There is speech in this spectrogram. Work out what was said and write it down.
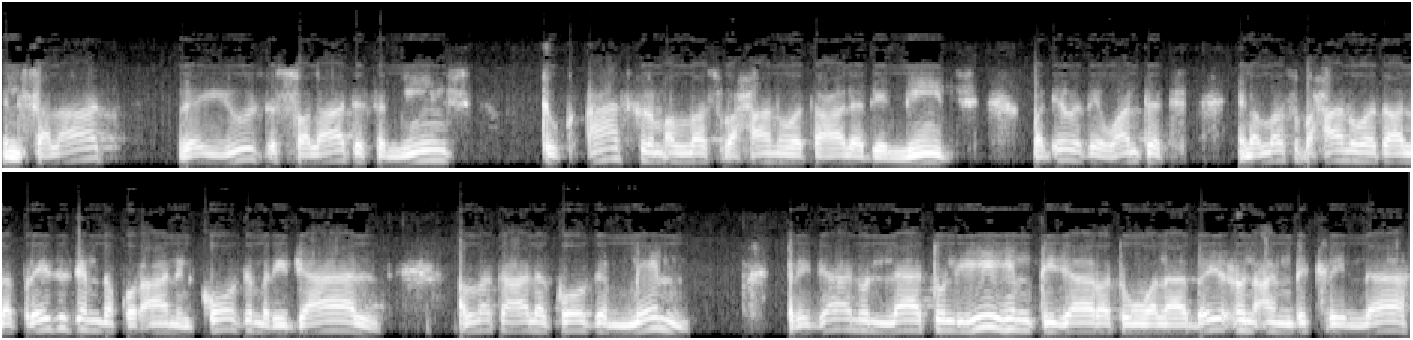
In salat, they used salat as a means to ask from Allah subhanahu wa ta'ala their needs, whatever they wanted. And Allah subhanahu wa ta'ala praises them in the Quran and calls them rijal. Allah ta'ala calls them men. رجال لا تلهيهم تجارة ولا بيع عن ذكر الله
